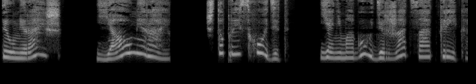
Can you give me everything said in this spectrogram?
Ты умираешь? Я умираю. Что происходит? Я не могу удержаться от крика.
